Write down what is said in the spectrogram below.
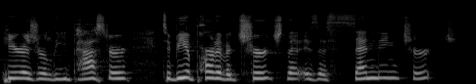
here as your lead pastor, to be a part of a church that is a sending church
